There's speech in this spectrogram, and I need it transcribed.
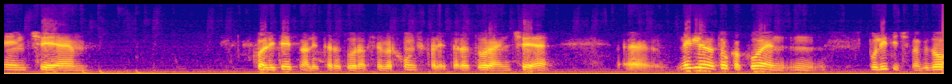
In če je kvalitetna literatura, vse vrhunska literatura, in če je, eh, ne glede na to, kako je politično kdo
